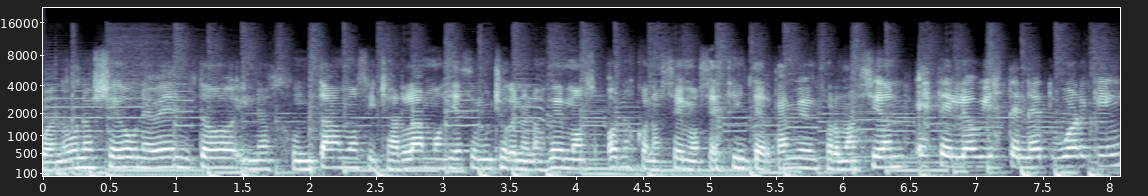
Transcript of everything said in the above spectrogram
Cuando uno llega a un evento y nos juntamos y charlamos y hace mucho que no nos vemos o nos conocemos, este intercambio de información, este lobby, este networking,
